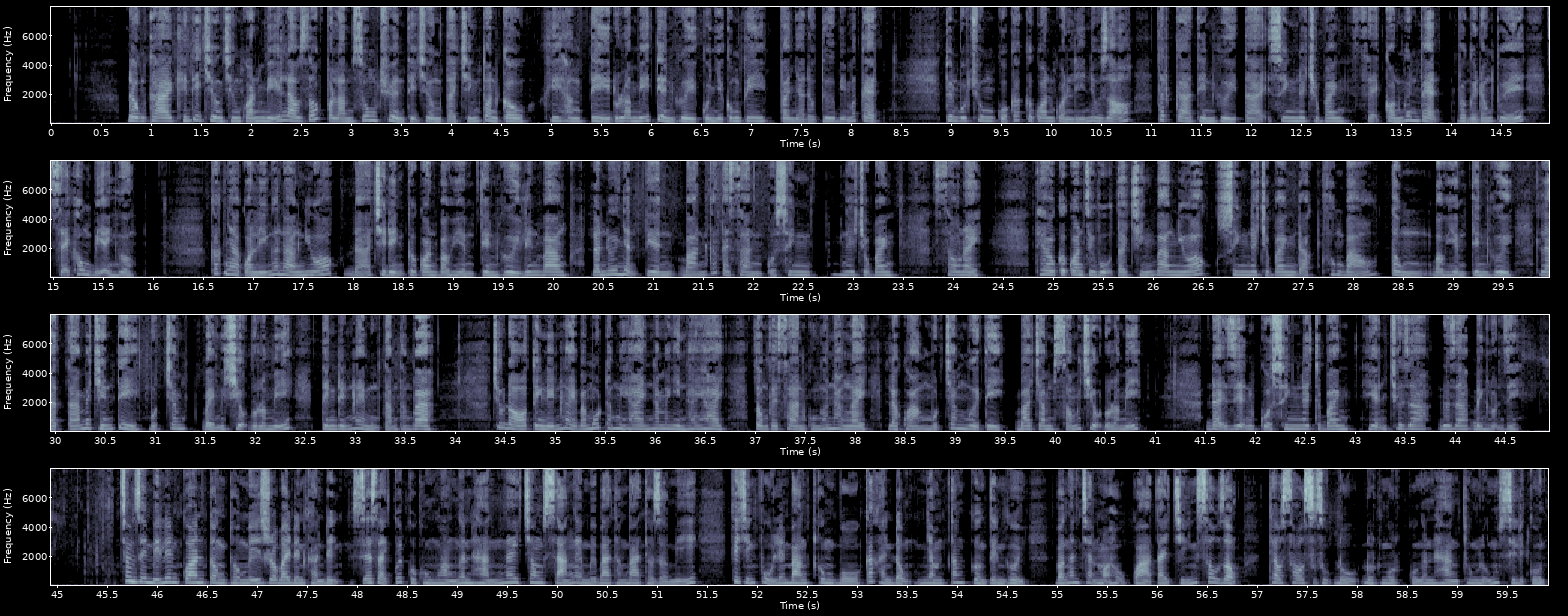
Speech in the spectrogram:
Động thái khiến thị trường chứng khoán Mỹ lao dốc và làm rung chuyển thị trường tài chính toàn cầu khi hàng tỷ đô la Mỹ tiền gửi của nhiều công ty và nhà đầu tư bị mắc kẹt. Tuyên bố chung của các cơ quan quản lý nêu rõ tất cả tiền gửi tại Signature Bank sẽ còn nguyên vẹn và người đóng thuế sẽ không bị ảnh hưởng các nhà quản lý ngân hàng New York đã chỉ định cơ quan bảo hiểm tiền gửi liên bang là nơi nhận tiền bán các tài sản của Signature Bank. Sau này, theo cơ quan dịch vụ tài chính bang New York, Signature Bank đã thông báo tổng bảo hiểm tiền gửi là 89 tỷ 170 triệu đô la Mỹ tính đến ngày 8 tháng 3. Trước đó, tính đến ngày 31 tháng 12 năm 2022, tổng tài sản của ngân hàng này là khoảng 110 tỷ 360 triệu đô la Mỹ. Đại diện của Signature Bank hiện chưa ra đưa ra bình luận gì. Trong diễn biến liên quan, Tổng thống Mỹ Joe Biden khẳng định sẽ giải quyết cuộc khủng hoảng ngân hàng ngay trong sáng ngày 13 tháng 3 theo giờ Mỹ, khi chính phủ liên bang công bố các hành động nhằm tăng cường tiền gửi và ngăn chặn mọi hậu quả tài chính sâu rộng theo sau sự sụp đổ đột ngột của ngân hàng thung lũng Silicon.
